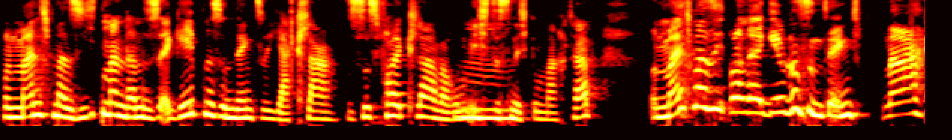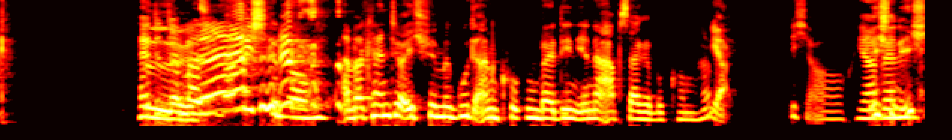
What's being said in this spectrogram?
Und manchmal sieht man dann das Ergebnis und denkt so, ja klar, das ist voll klar, warum ich Mhm. das nicht gemacht habe. Und manchmal sieht man ein Ergebnis und denkt, na, hättet ihr mal lieber mich genommen. Aber könnt ihr euch Filme gut angucken, bei denen ihr eine Absage bekommen habt? Ja. Ich auch. Ja, Ich wenn, nicht.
